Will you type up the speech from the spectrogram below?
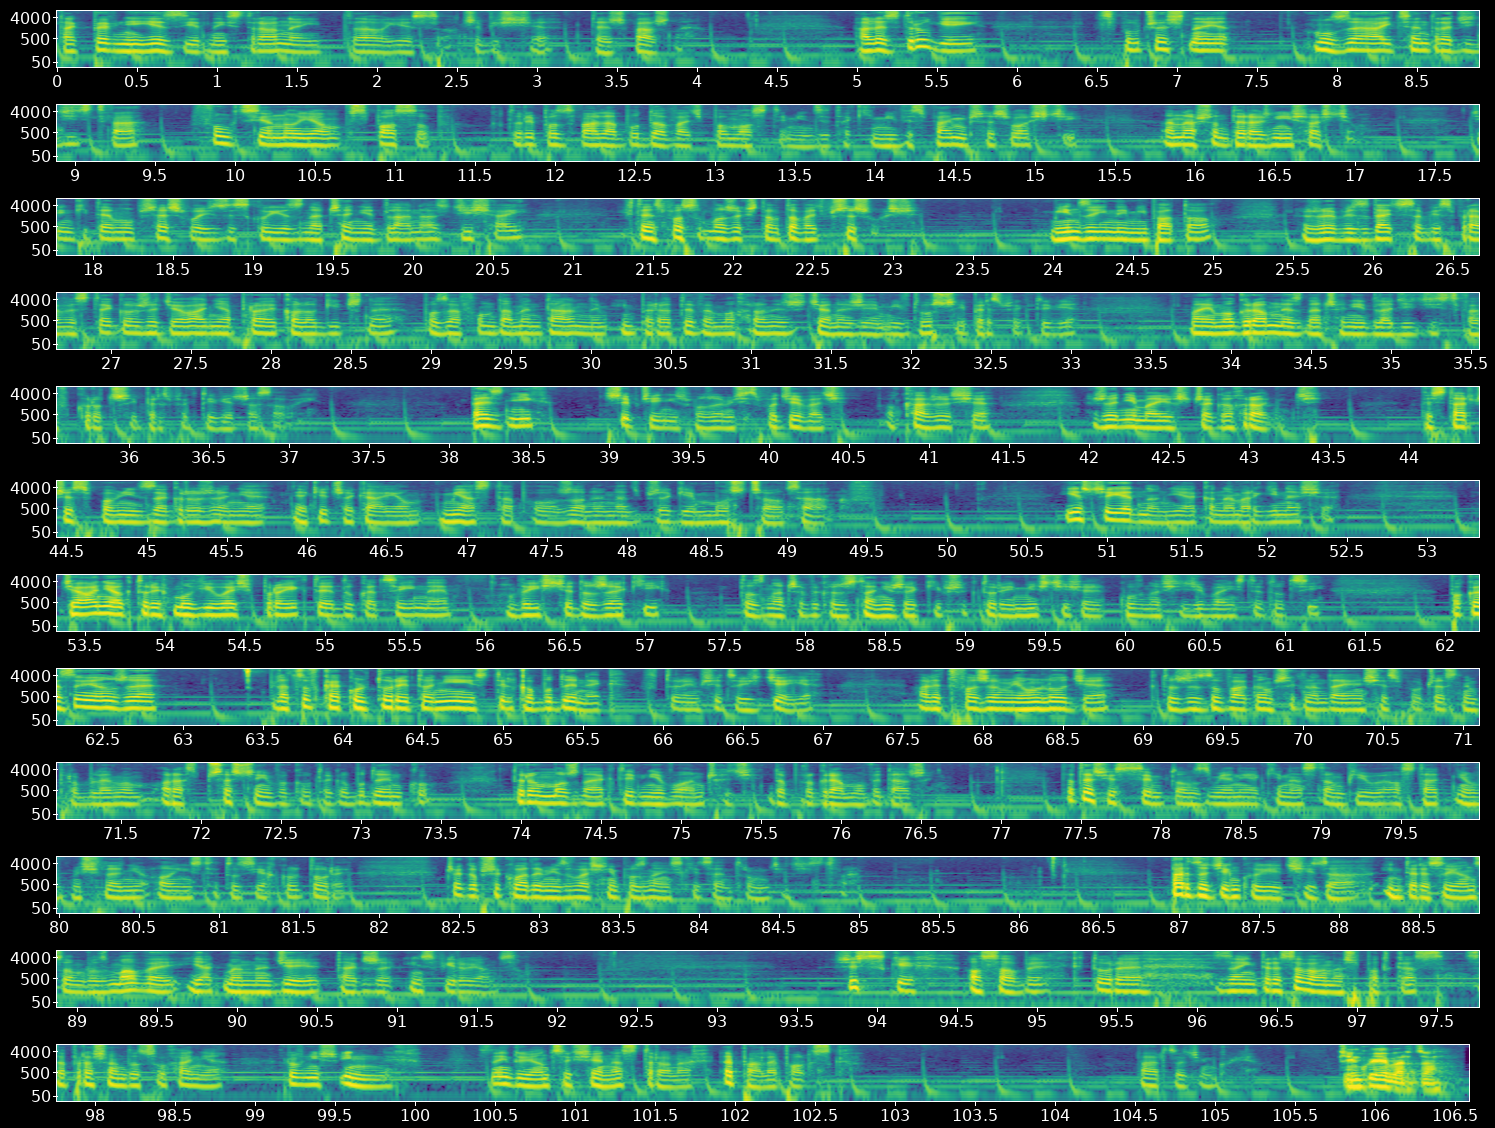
Tak pewnie jest z jednej strony i to jest oczywiście też ważne. Ale z drugiej, współczesne muzea i centra dziedzictwa funkcjonują w sposób, który pozwala budować pomosty między takimi wyspami przeszłości a naszą teraźniejszością. Dzięki temu przeszłość zyskuje znaczenie dla nas dzisiaj i w ten sposób może kształtować przyszłość. Między innymi po to, żeby zdać sobie sprawę z tego, że działania proekologiczne, poza fundamentalnym imperatywem ochrony życia na Ziemi w dłuższej perspektywie, mają ogromne znaczenie dla dziedzictwa w krótszej perspektywie czasowej. Bez nich, szybciej niż możemy się spodziewać, okaże się, że nie ma już czego chronić. Wystarczy wspomnieć zagrożenie, jakie czekają miasta położone nad brzegiem morza oceanów. Jeszcze jedno, niejako na marginesie – Działania, o których mówiłeś, projekty edukacyjne, wyjście do rzeki, to znaczy wykorzystanie rzeki, przy której mieści się główna siedziba instytucji, pokazują, że placówka kultury to nie jest tylko budynek, w którym się coś dzieje, ale tworzą ją ludzie, którzy z uwagą przyglądają się współczesnym problemom oraz przestrzeń wokół tego budynku, którą można aktywnie włączać do programu wydarzeń. To też jest symptom zmian, jakie nastąpiły ostatnio w myśleniu o instytucjach kultury czego przykładem jest właśnie Poznańskie Centrum Dziedzictwa. Bardzo dziękuję Ci za interesującą rozmowę jak mam nadzieję także inspirującą. Wszystkich osoby, które zainteresował nasz podcast, zapraszam do słuchania również innych, znajdujących się na stronach Epale Polska. Bardzo dziękuję. Dziękuję bardzo.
